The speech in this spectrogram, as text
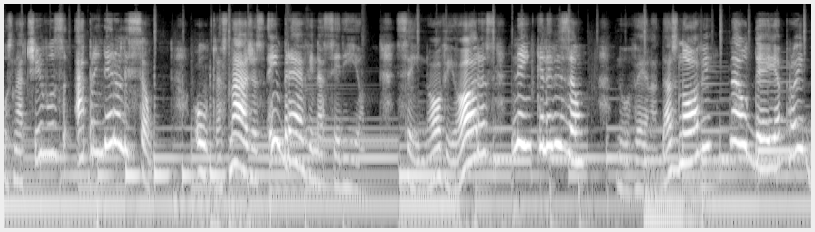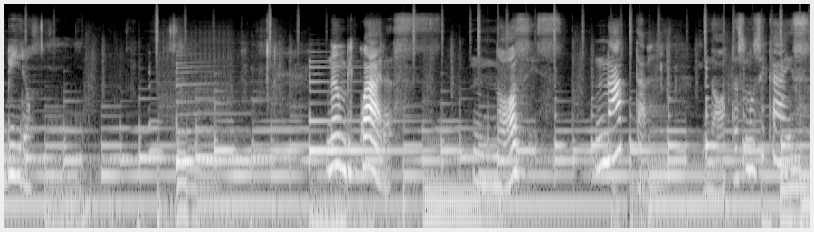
Os nativos aprenderam a lição. Outras najas em breve nasceriam. sem nove horas nem televisão. Novela das nove na aldeia proibiram. Nambiquaras, nozes, nata, notas musicais,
